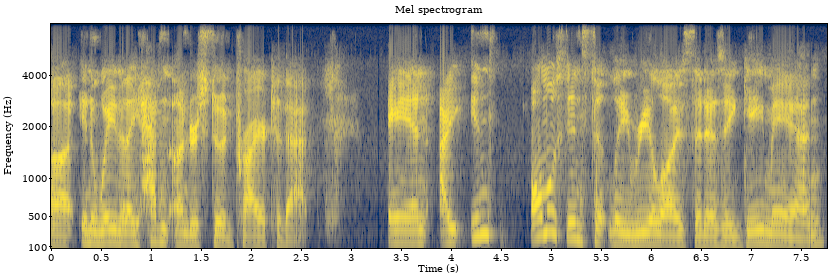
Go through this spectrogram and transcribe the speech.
uh, in a way that I hadn't understood prior to that. And I in, almost instantly realized that as a gay man,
